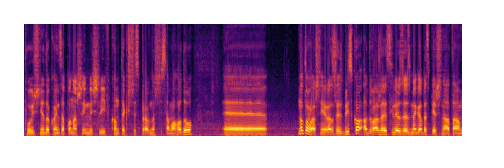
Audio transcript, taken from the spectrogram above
pójść nie do końca po naszej myśli w kontekście sprawności samochodu. e, No to właśnie, raz, że jest blisko, a dwa, że Silesia jest mega bezpieczna. Tam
